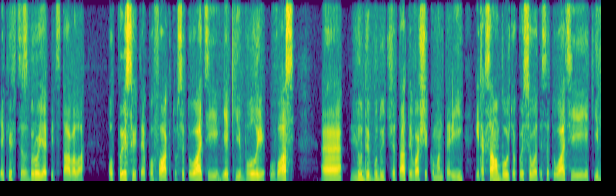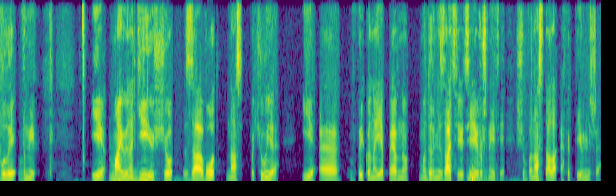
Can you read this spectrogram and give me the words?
яких ця зброя підставила. Описуйте по факту ситуації, які були у вас. Е, люди будуть читати ваші коментарі і так само будуть описувати ситуації, які були в них. І маю надію, що завод нас почує і е, виконає певну модернізацію цієї рушниці, щоб вона стала ефективніше.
